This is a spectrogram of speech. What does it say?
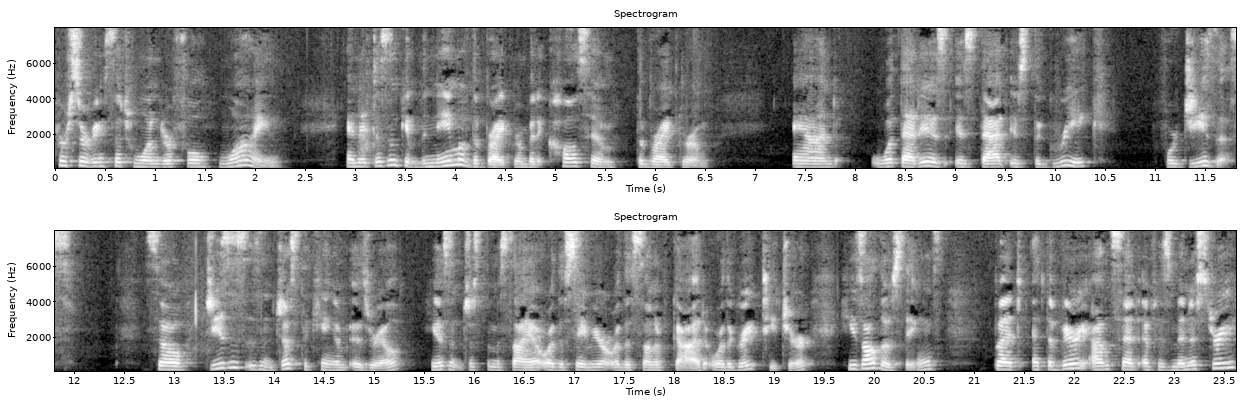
for serving such wonderful wine. And it doesn't give the name of the bridegroom, but it calls him the bridegroom. And what that is, is that is the Greek for Jesus. So Jesus isn't just the King of Israel. He isn't just the Messiah or the Savior or the Son of God or the great teacher. He's all those things. But at the very onset of his ministry,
